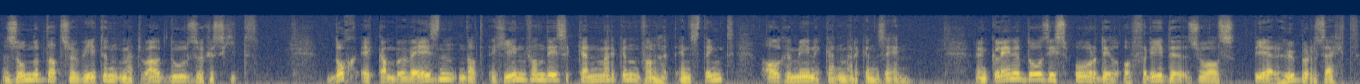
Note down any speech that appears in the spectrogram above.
zonder dat ze weten met welk doel ze geschiet. Doch ik kan bewijzen dat geen van deze kenmerken van het instinct algemene kenmerken zijn. Een kleine dosis oordeel of rede, zoals Pierre Huber zegt,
